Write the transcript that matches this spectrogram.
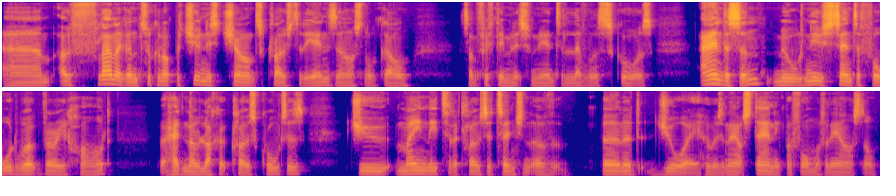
Um, O'Flanagan took an opportunist chance close to the end, an Arsenal goal, some 15 minutes from the end to level the scores. Anderson, Mill's new centre forward, worked very hard, but had no luck at close quarters, due mainly to the close attention of Bernard Joy, who was an outstanding performer for the Arsenal.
